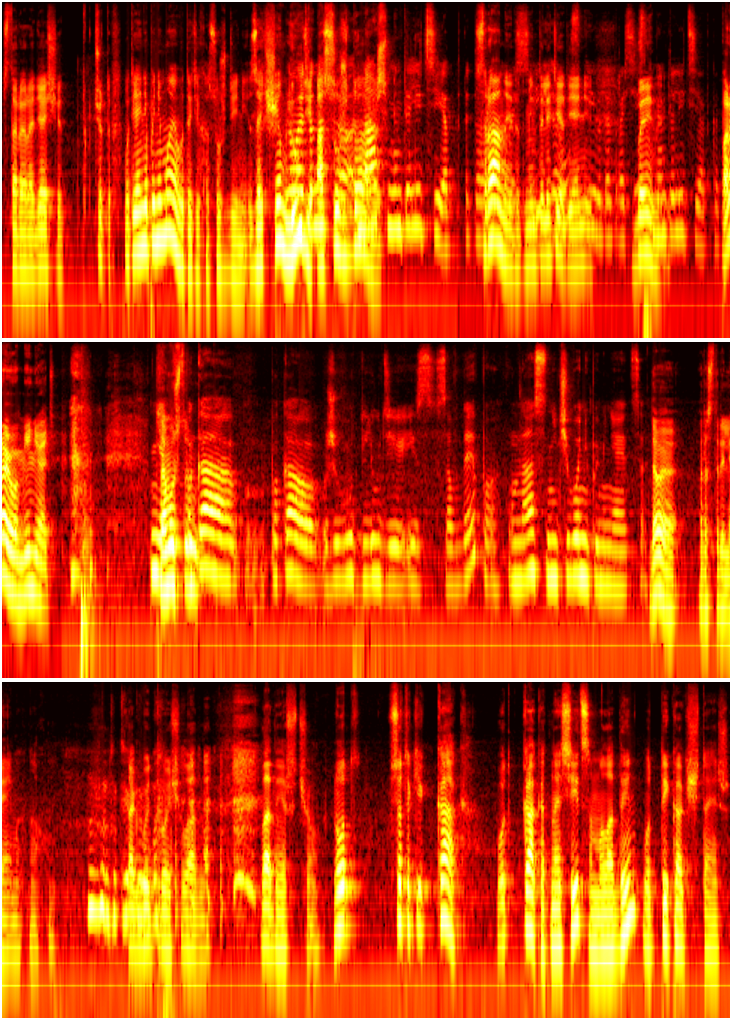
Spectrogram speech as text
Старородящий. Что-то... Вот я не понимаю вот этих осуждений. Зачем Ну, люди это наш, осуждают? Наш менталитет. Это Сраный этот Россия- менталитет, я не- вот этот российский Блин, менталитет. который- Пора его менять. Нет, Потому что- пока, пока живут люди из Совдепа, у нас ничего не поменяется. Давай расстреляем их нахуй. Так будет проще, ладно. Ладно, я шучу. Ну вот, все-таки как? Вот как относиться молодым, вот ты как считаешь,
